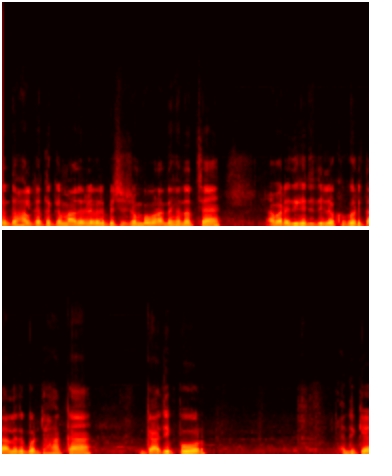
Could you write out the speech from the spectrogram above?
কিন্তু হালকা থেকে মাঝারি লেভেলের বেশি সম্ভাবনা দেখা যাচ্ছে। আবার এদিকে যদি লক্ষ্য করি, তাহলে দেখব ঢাকা গাজীপুর, এদিকে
